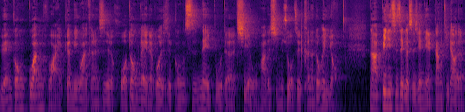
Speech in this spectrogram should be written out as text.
员工关怀跟另外可能是活动类的，或者是公司内部的企业文化的形塑，这可能都会有。那毕竟是这个时间点，刚提到的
